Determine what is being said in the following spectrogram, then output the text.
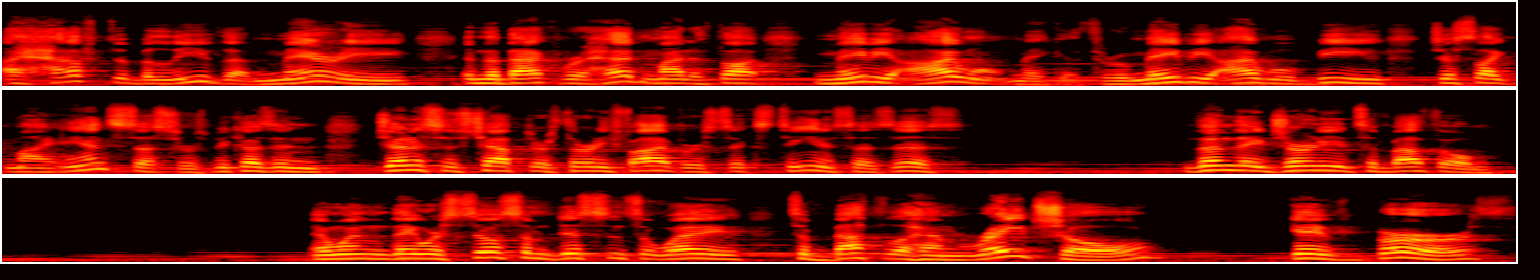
I have to believe that Mary, in the back of her head, might have thought, maybe I won't make it through. Maybe I will be just like my ancestors. Because in Genesis chapter 35, verse 16, it says this Then they journeyed to Bethel. And when they were still some distance away to Bethlehem, Rachel gave birth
